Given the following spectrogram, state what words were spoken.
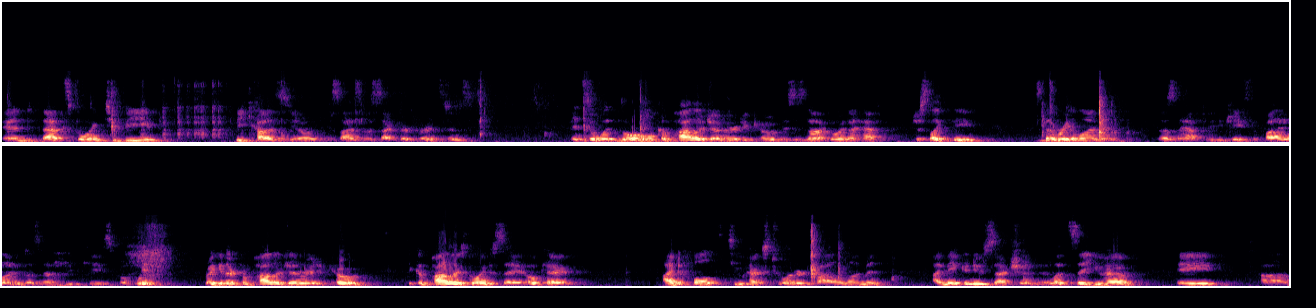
And that's going to be because, you know, the size of a sector, for instance. And so with normal compiler generated code, this is not going to have, just like the memory alignment doesn't have to be the case, the file alignment doesn't have to be the case, but with regular compiler generated code, the compiler is going to say, okay, I default to hex 200 file alignment. I make a new section, and let's say you have a, uh,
